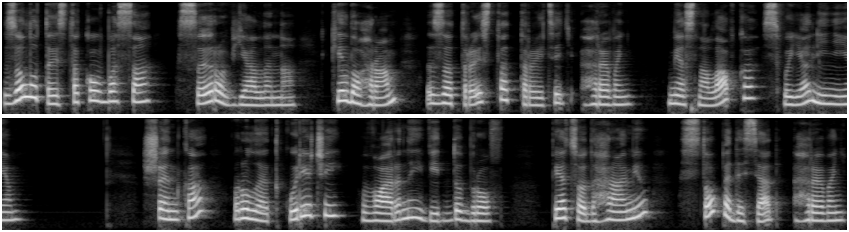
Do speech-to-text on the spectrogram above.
Золотиста ковбаса сиров'ялина кілограм за 330 гривень. М'ясна лавка своя лінія. Шинка рулет курячий, варений від добров 500 грамів 150 гривень.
